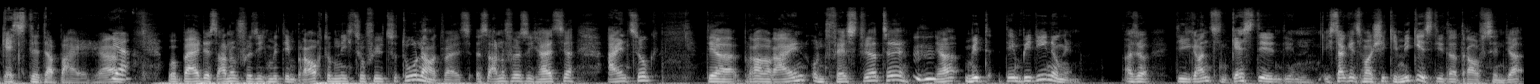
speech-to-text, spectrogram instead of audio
Gäste dabei. Ja? Ja. Wobei das an und für sich mit dem Brauchtum nicht so viel zu tun hat, weil es, es an und für sich heißt ja Einzug der Brauereien und Festwirte Mhm. ja, mit den Bedienungen. Also die ganzen Gäste, die, ich sage jetzt mal Schickimickis, die da drauf sind, ja,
